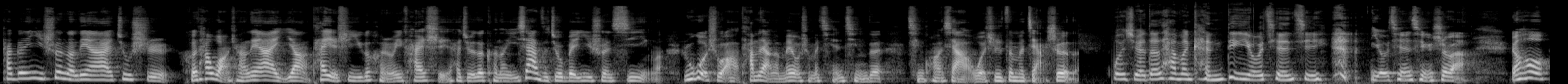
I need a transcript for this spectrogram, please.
他跟易顺的恋爱就是和他往常恋爱一样，他也是一个很容易开始，他觉得可能一下子就被易顺吸引了。如果说啊，他们两个没有什么前情的情况下，我是这么假设的。我觉得他们肯定有前情，有前情是吧？然后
